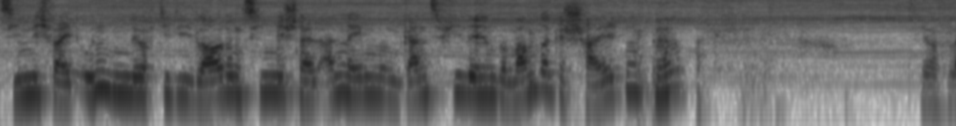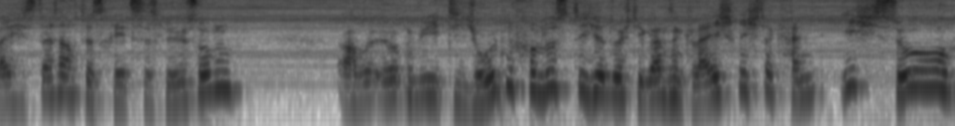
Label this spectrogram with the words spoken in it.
ziemlich weit unten dürfte die Ladung ziemlich schnell annehmen und ganz viele hintereinander geschalten. Ja, vielleicht ist das auch das Rätsels Lösung. Aber irgendwie Diodenverluste hier durch die ganzen Gleichrichter kann ich so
